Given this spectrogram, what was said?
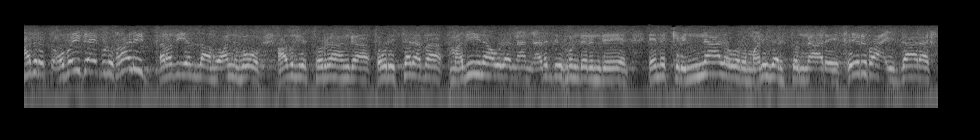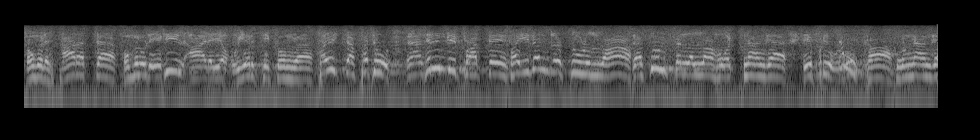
ஹதரத் உபைதா அவங்க சொல்றாங்க ஒரு தடவை மதீனாவுல நான் நடந்து கொண்டிருந்தேன். எனக்கு பின்னால ஒரு மனிதர் சொன்னாரு "இர்ஃபா உங்களோட சாரத்தை உங்களுடைய கீழ் ஆடைய உயர்த்திக்கோங்க. ஃபல்தஃபது, திரும்பி பார்த்தேன். ஃபைதன் ரசூல் ஸல்லல்லாஹு அலைஹி எப்படி சொன்னாங்க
